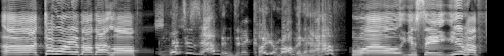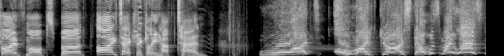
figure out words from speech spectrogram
Uh, don't worry about that, Laugh. What just happened? Did it cut your mob in half? Well, you see, you have five mobs, but I technically have ten. What? Oh my gosh, that was my last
